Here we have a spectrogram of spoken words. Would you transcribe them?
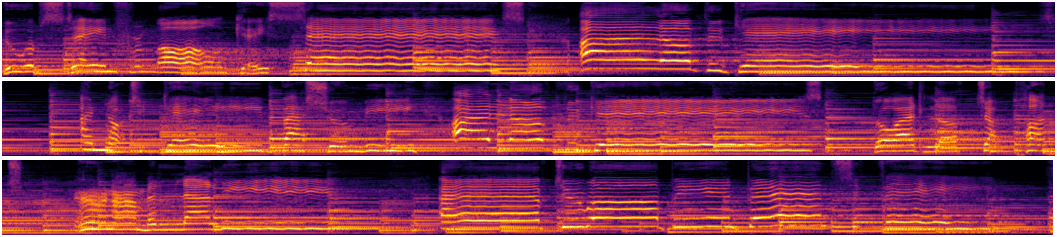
who abstain from all gay sex. I love the gays. I'm not a gay basher, me. I love the gays. Though I'd love to punch Una Mullally. After all, being A face.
